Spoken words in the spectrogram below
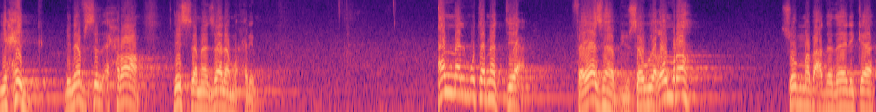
فيحج بنفس الإحرام لسه ما زال محرما أما المتمتع فيذهب يسوي عمرة ثم بعد ذلك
